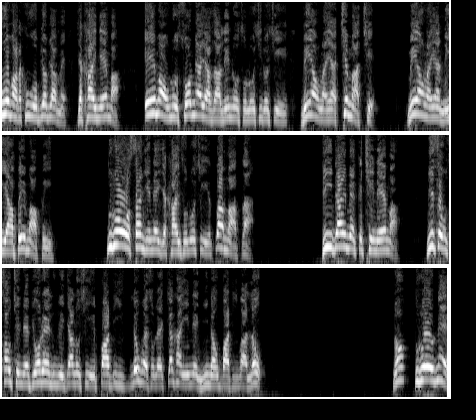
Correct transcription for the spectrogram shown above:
ယ်ဥပမာတစ်ခုကိုပြောပြမယ်ရခိုင်ထဲမှာအေးမောင်တို့စောမြရာဇာလင်းတို့ဆိုလို့ရှိလို့ရှိရင်မင်းအောင်လိုင်ကချစ်မှချစ်မင်းအောင်လိုင်ကနေရာပေးမှပေးသူတို့ကိုစန့်ကျင်တဲ့ရခိုင်ဆိုလို့ရှိရင်တတ်မှတတ်ဒီအတိုင်းပဲကချင်ထဲမှာ မြစ်ဆုံစောက်ချင်တယ်ပြောတဲ့လူတွေကြားလို့ရှိရင်ပါတီလုပ်မယ်ဆိုလဲကြက်ခိုင်ရင်းနဲ့ညီနောင်ပါတီပါလုပ်နော်သူတို့နဲ့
